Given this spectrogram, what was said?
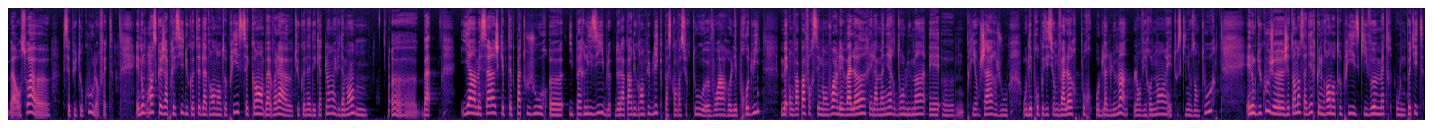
bah, en soi, euh, c'est plutôt cool en fait. Et donc moi, ce que j'apprécie du côté de la grande entreprise, c'est quand, bah, voilà, tu connais Decathlon évidemment, mm. euh, bah, il y a un message qui est peut-être pas toujours euh, hyper lisible de la part du grand public parce qu'on va surtout euh, voir euh, les produits, mais on va pas forcément voir les valeurs et la manière dont l'humain est pris en charge ou, ou les propositions de valeurs pour au-delà de l'humain, l'environnement et tout ce qui nous entoure. Et donc, du coup, j'ai tendance à dire qu'une grande entreprise qui veut mettre, ou une petite,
